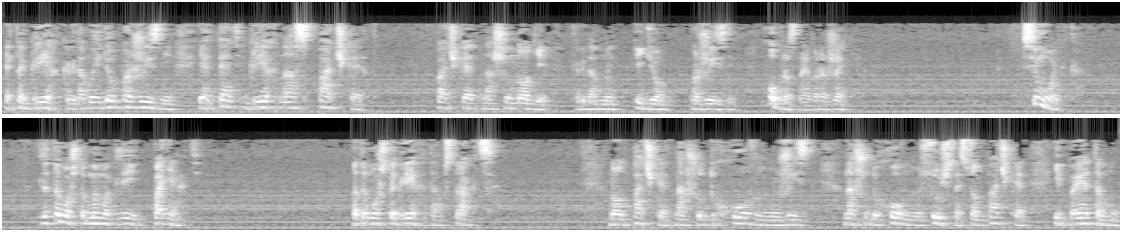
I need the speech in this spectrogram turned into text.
это грех, когда мы идем по жизни, и опять грех нас пачкает, пачкает наши ноги, когда мы идем по жизни. Образное выражение. Символика. Для того, чтобы мы могли понять. Потому что грех это абстракция. Но он пачкает нашу духовную жизнь, нашу духовную сущность, он пачкает, и поэтому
